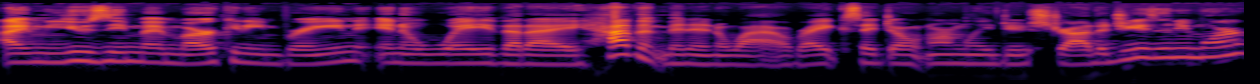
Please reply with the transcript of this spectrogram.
I'm using my marketing brain in a way that I haven't been in a while, right? Because I don't normally do strategies anymore.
